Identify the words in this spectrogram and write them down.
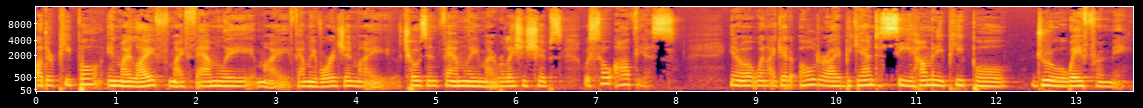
other people in my life, my family, my family of origin, my chosen family, my relationships was so obvious. You know, when I get older, I began to see how many people drew away from me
